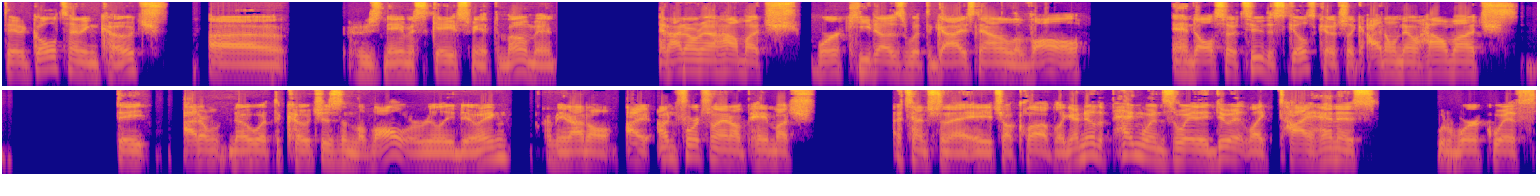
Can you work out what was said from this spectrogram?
they had a goaltending coach uh, whose name escapes me at the moment. And I don't know how much work he does with the guys down in Laval. And also too, the skills coach. Like I don't know how much they I don't know what the coaches in Laval were really doing. I mean, I don't. I unfortunately I don't pay much attention to that AHL club. Like I know the Penguins, the way they do it, like Ty Hennes would work with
